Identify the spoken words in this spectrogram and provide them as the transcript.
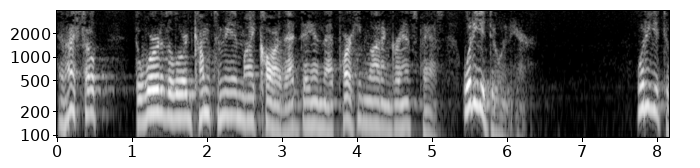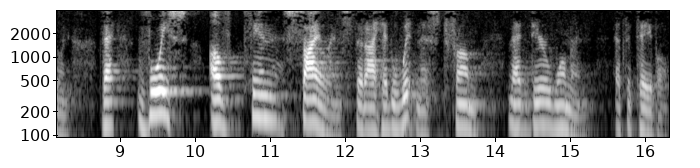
And I felt the word of the Lord come to me in my car that day in that parking lot in Grants Pass. What are you doing here? What are you doing? That voice of thin silence that I had witnessed from that dear woman at the table.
